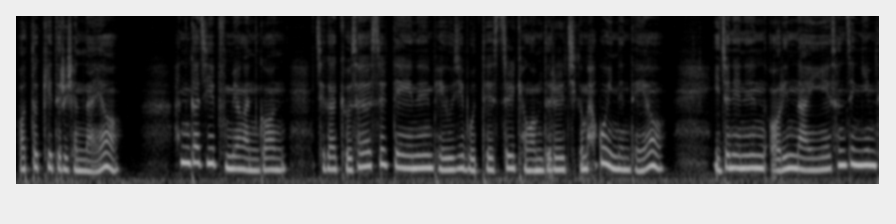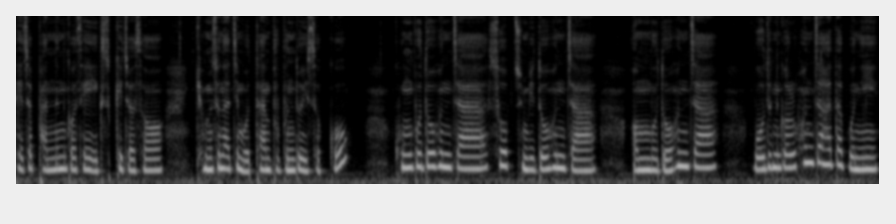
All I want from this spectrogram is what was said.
어떻게 들으셨나요? 한 가지 분명한 건 제가 교사였을 때에는 배우지 못했을 경험들을 지금 하고 있는데요. 이전에는 어린 나이에 선생님 대접받는 것에 익숙해져서 겸손하지 못한 부분도 있었고, 공부도 혼자, 수업 준비도 혼자, 업무도 혼자, 모든 걸 혼자 하다 보니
